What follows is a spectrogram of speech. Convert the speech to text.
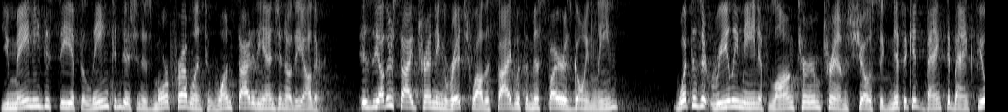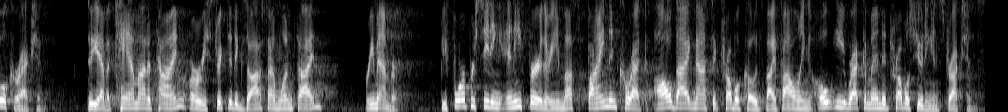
You may need to see if the lean condition is more prevalent to one side of the engine or the other. Is the other side trending rich while the side with the misfire is going lean? What does it really mean if long-term trims show significant bank-to-bank fuel correction? Do you have a cam out of time or a restricted exhaust on one side? Remember, before proceeding any further, you must find and correct all diagnostic trouble codes by following OE recommended troubleshooting instructions.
